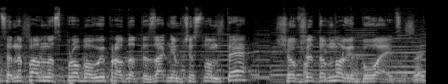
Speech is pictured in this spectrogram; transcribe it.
це напевно спроба виправдати заднім числом те, що вже давно відбувається.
